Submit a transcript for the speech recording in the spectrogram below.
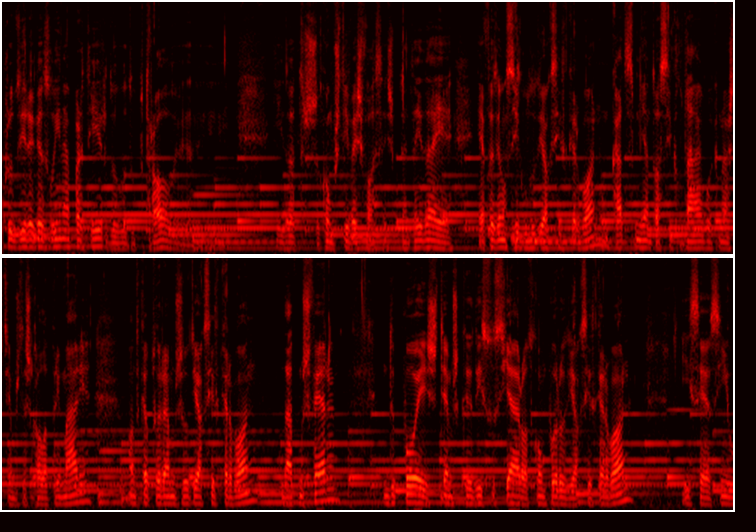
produzir a gasolina a partir do, do petróleo outros combustíveis fósseis. Portanto, a ideia é fazer um ciclo do dióxido de carbono, um bocado semelhante ao ciclo da água que nós temos da escola primária, onde capturamos o dióxido de carbono da atmosfera, depois temos que dissociar ou decompor o dióxido de carbono. Isso é assim o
